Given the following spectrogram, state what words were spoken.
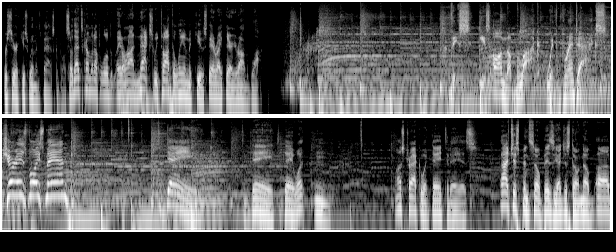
for Syracuse women's basketball. So that's coming up a little bit later on. Next, we talk to Liam McHugh. Stay right there. You're on the block. This is On the Block with Brent Axe. Sure is, voice man. Today, today, today, what? Mm. Lost track of what day today is. I've just been so busy. I just don't know. Uh,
